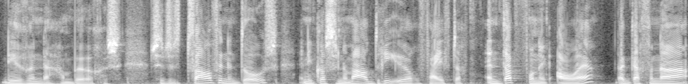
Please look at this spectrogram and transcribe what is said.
Die runde hamburgers. Er zitten 12 in een doos en die kosten normaal 3,50 euro. En dat vond ik al, hè. Dat ik dacht van, nou,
